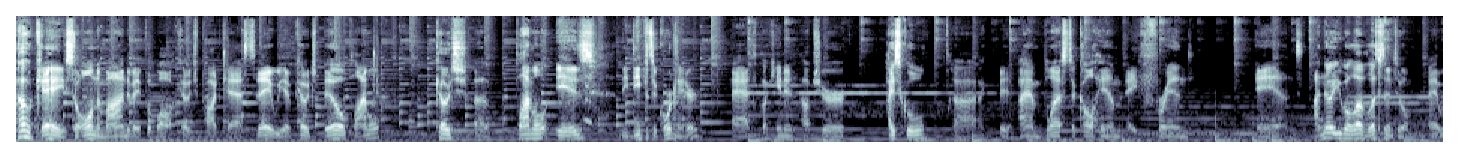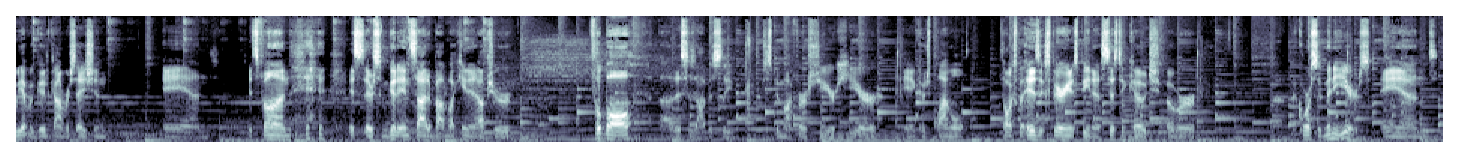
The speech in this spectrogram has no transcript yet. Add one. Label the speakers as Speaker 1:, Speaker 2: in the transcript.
Speaker 1: Okay, so on the Mind of a Football Coach podcast today, we have Coach Bill Plymel. Coach uh, is the defensive coordinator at Buckhannon Upshur High School. Uh, I am blessed to call him a friend, and I know you will love listening to him. Uh, we have a good conversation, and it's fun. it's there's some good insight about Buckhannon Upshur football. Uh, this is obviously just been my first year here, and Coach Plymel talks about his experience being an assistant coach over uh, the course of many years, and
